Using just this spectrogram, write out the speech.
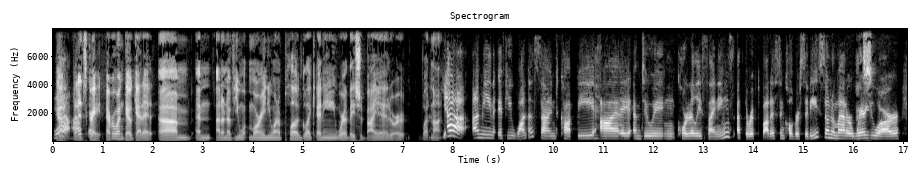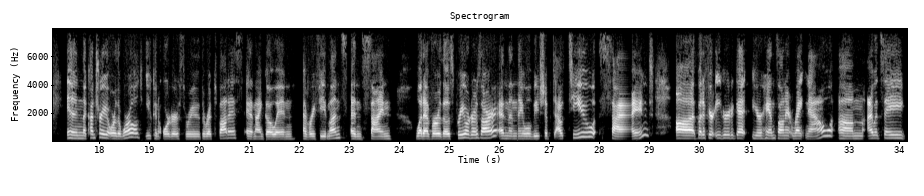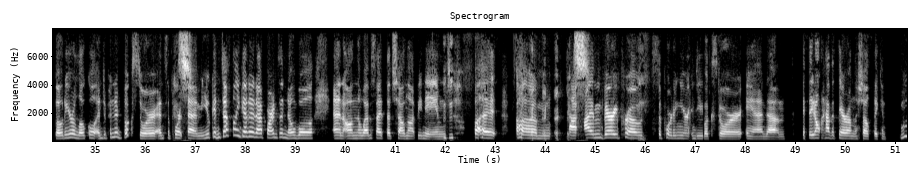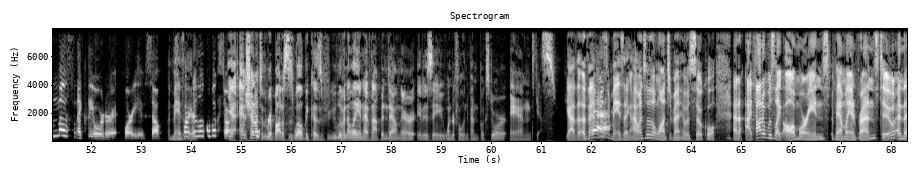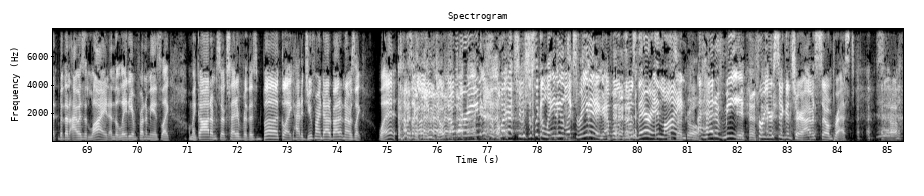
Yeah, but it's great. Everyone go get it. Um, and I don't know if you, want, Maureen, you want to plug like anywhere they should buy it or whatnot. Yeah, I mean, if you want a signed copy, I am doing quarterly signings at the Ripped Bodice in Culver City. So no matter where you are in the country or the world, you can order through the Ripped Bodice, and I go in every few months and sign whatever those pre-orders are, and then they will be shipped out to you signed. Uh, but if you're eager to get your hands on it right now, um, I would say go to your local independent bookstore and support Yes. them. You can definitely get it at Barnes and Noble and on the website that shall not be named. but um, Yes. I, I'm very pro supporting your indie bookstore, and um, if they don't have it there on the shelf, they can most likely order it for you. So Amazing. support your local bookstore. Yeah, and shout out to the Ripped Bodice as well, because if you live in LA and have not been down there, it is a wonderful independent bookstore, and yes. Yeah, the event Yeah. was amazing. I went to the launch event. It was so cool. And I thought it was like all Maureen's family and friends too. And then, but then I was in line and the lady in front of me is like, Oh my God, I'm so excited for this book. Like, how did you find out about it? And I was like, what? I was like, oh, you don't know Maureen? Oh my God, she was just like a lady that likes reading and was, was there in line cool. ahead of me for your signature. I was so impressed. So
